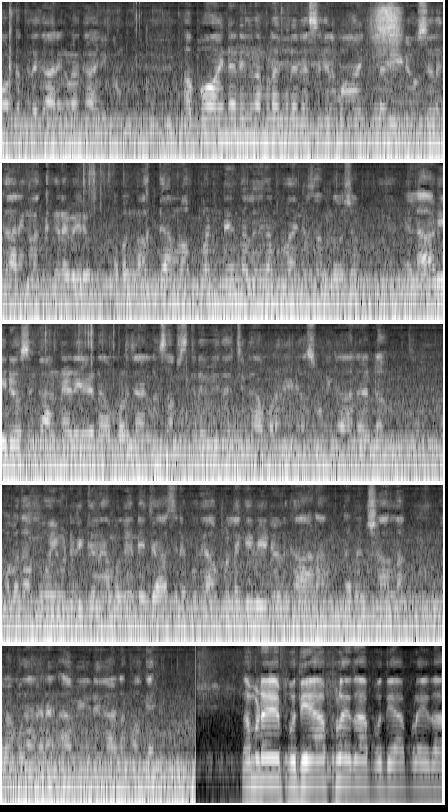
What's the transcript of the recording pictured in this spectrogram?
ഓട്ടത്തിലെ കാര്യങ്ങളൊക്കെ ആയിരിക്കും. അപ്പോൾ അതിനിടയിൽ നമ്മളിങ്ങനെ രസകരമായിട്ടുള്ള വീഡിയോസുകൾ കാര്യങ്ങളൊക്കെ ഇങ്ങനെ വരും. അപ്പോൾ നിങ്ങളൊക്കെ നമ്മളൊപ്പം ഉണ്ട് എന്നുള്ളത് നമുക്ക് ഭയങ്കര സന്തോഷം. എല്ലാ വീഡിയോസും കാണുന്ന ഇടയിൽ നമ്മുടെ ചാനൽ സബ്സ്ക്രൈബ് ചെയ്ത് വെച്ചിട്ട് നമ്മുടെ വീഡിയോസ് കൂടി കാണാം കേട്ടോ. അപ്പോൾ അതാ പോയിക്കൊണ്ടിരിക്കുകയാണ് നമുക്ക് നിജാസിന്റെ പുതിയ ആപ്പിളിലേക്ക് വീഡിയോയിൽ കാണാം. അപ്പോൾ ഇൻഷാല്ല അപ്പോൾ നമുക്ക് അങ്ങനെ ആ വീഡിയോ കാണാം ഓക്കെ നമ്മുടെ പുതിയ ആപ്പിൾ ഏതാ? പുതിയ ആപ്പിൾ ഏതാ?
